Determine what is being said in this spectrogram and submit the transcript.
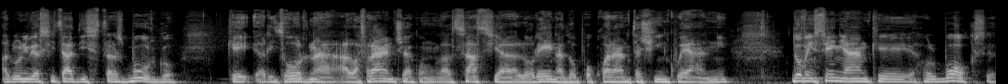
all'Università di Strasburgo, che ritorna alla Francia con l'Alsazia-Lorena dopo 45 anni, dove insegna anche Holbox,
